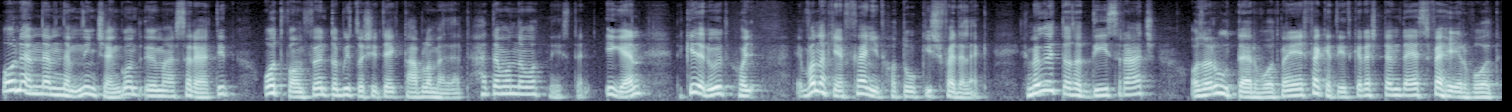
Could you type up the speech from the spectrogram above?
ó, nem, nem, nem, nincsen gond, ő már szerelt itt, ott van fönt a biztosítéktábla mellett. Hát de mondom, ott néztem. Igen, de kiderült, hogy vannak ilyen felnyitható kis fedelek. És mögötte az a díszrács, az a router volt, mert én egy feketét kerestem, de ez fehér volt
